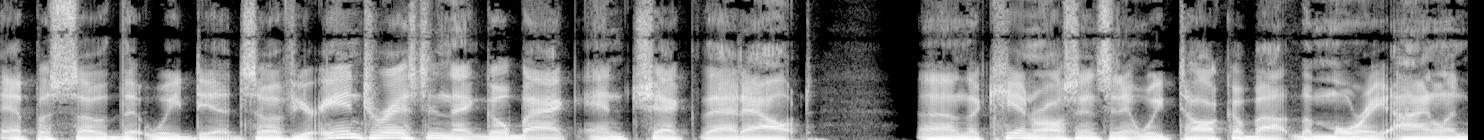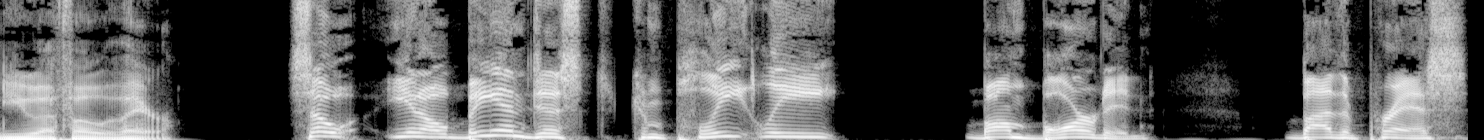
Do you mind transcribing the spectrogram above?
episode that we did. So if you're interested in that, go back and check that out. Um, the Ken Ross incident, we talk about the Maury Island UFO there. So, you know, being just completely bombarded by the press,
